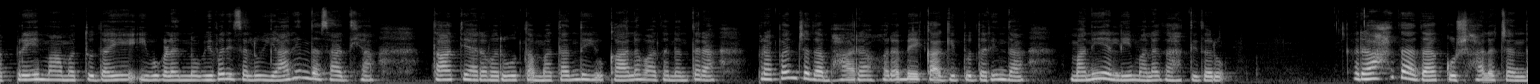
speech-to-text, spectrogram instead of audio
ಪ್ರೇಮ ಮತ್ತು ದಯೆ ಇವುಗಳನ್ನು ವಿವರಿಸಲು ಯಾರಿಂದ ಸಾಧ್ಯ? ತಾತ್ಯಾರವರು ತಮ್ಮ ತಂದೆಯು ಕಾಲವಾದ ನಂತರ ಪ್ರಪಂಚದ ಭಾರ ಹೊರಬೇಕಾಗಿದ್ದುದರಿಂದ ಮನೆಯಲ್ಲಿ ಮಲಗ ಹತ್ತಿದರು ರಾಹದಾದ ಕುಶಾಲಚಂದ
